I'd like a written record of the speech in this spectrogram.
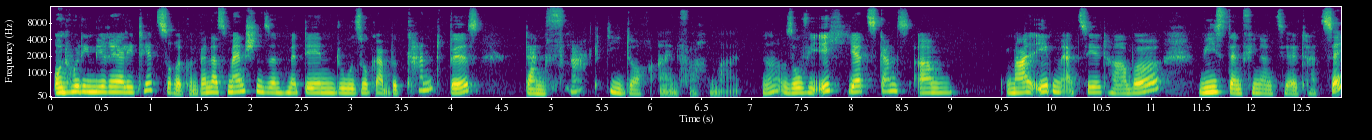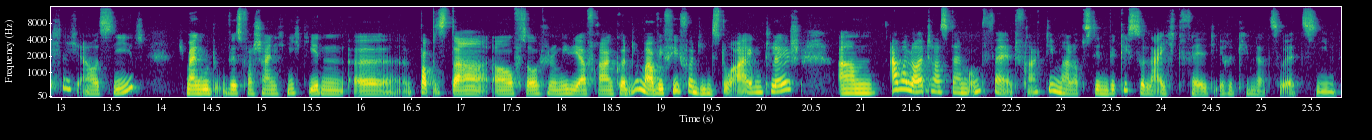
und hol die in die Realität zurück. Und wenn das Menschen sind, mit denen du sogar bekannt bist, dann frag die doch einfach mal. Ne? So wie ich jetzt ganz ähm, mal eben erzählt habe, wie es denn finanziell tatsächlich aussieht, Ich meine, gut, du wirst wahrscheinlich nicht jeden äh, Popstar auf Social Media fragen können, mal, wie viel verdienst du eigentlich? Ähm, aber Leute aus deinem Umfeld, frag die mal, ob es denen wirklich so leicht fällt, ihre Kinder zu erziehen.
